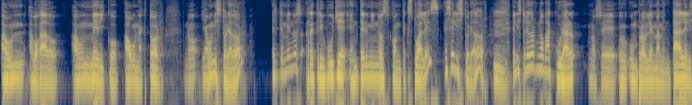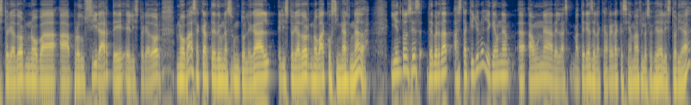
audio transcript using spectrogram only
a un abogado, a un médico, a un actor, ¿no? Y a un historiador, el que menos retribuye en términos contextuales es el historiador. Mm. El historiador no va a curar no sé, un problema mental, el historiador no va a producir arte, el historiador no va a sacarte de un asunto legal, el historiador no va a cocinar nada. Y entonces, de verdad, hasta que yo no llegué a una, a una de las materias de la carrera que se llama Filosofía de la Historia,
